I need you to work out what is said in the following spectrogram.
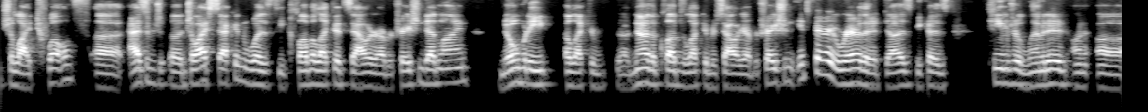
July 12th. Uh, as of uh, July 2nd was the club elected salary arbitration deadline. Nobody elected, uh, none of the clubs elected for salary arbitration. It's very rare that it does because teams are limited on uh,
